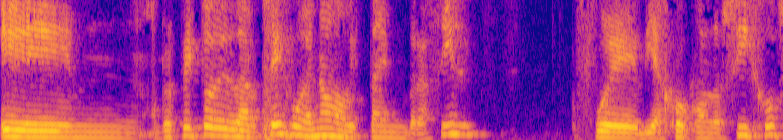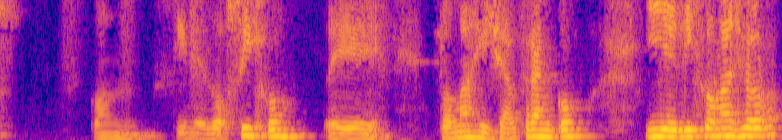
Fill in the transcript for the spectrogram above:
Eh, respecto de D'Artés, bueno, está en Brasil, fue, viajó con los hijos, tiene dos hijos, eh, Tomás y Gianfranco, y el hijo mayor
